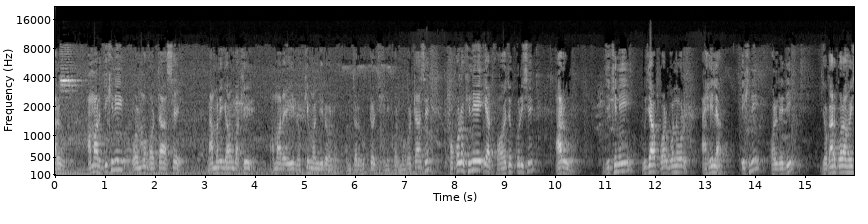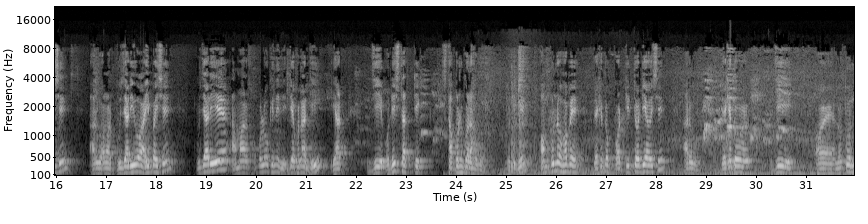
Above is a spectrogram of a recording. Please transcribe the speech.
আৰু আমাৰ যিখিনি কৰ্মকৰ্তা আছে নামনি গাঁওবাসীৰ আমাৰ এই লক্ষী মন্দিৰৰ অন্তৰ্ভুক্ত যিখিনি কৰ্মকৰ্তা আছে সকলোখিনিয়ে ইয়াত সহযোগ কৰিছে। আৰু যিখিনি পূজা পৰ্বণৰ আহিলা এইখিনি অলৰেডি যোগাৰ কৰা হৈছে আৰু আমাৰ পূজাৰীও আহি পাইছে। পূজাৰীয়ে আমাৰ সকলোখিনি নিৰ্দেশনা দি ইয়াত যি অধিষ্ঠাত্ৰিক স্থাপন কৰা হ'ব গতিকে সম্পূৰ্ণভাৱে তেখেতক কৰ্তৃত্ব দিয়া হৈছে আৰু তেখেতৰ যি নতুন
